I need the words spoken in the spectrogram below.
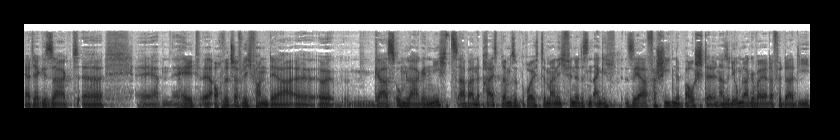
Er hat ja gesagt, äh, er hält äh, auch wirtschaftlich von der äh, Gasumlage nichts, aber eine Preisbremse bräuchte man. Ich finde, das sind eigentlich sehr verschiedene Baustellen. Also die Umlage war ja dafür da, die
